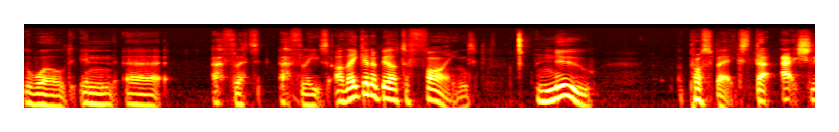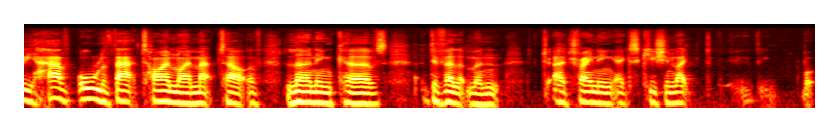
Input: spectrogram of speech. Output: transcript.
the world in uh, athlete, athletes are they going to be able to find new prospects that actually have all of that timeline mapped out of learning curves, development, uh, training, execution. Like what,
